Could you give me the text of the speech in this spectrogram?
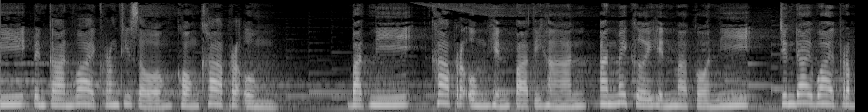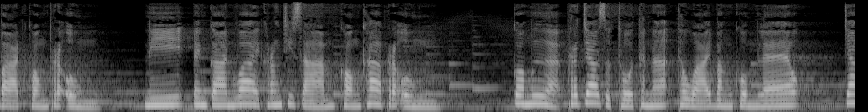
นี้เป็นการไหว้ครั้งที่สองของข้าพระองค์ บัดนี้ข้าพระองค์เห็นปาฏิหาริย์อันไม่เคยเห็นมาก่อนนี้ จึงได้ไหว้พระบาทของพระองค์ นี้เป็นการไหว้ครั้งที่สามของข้าพระองค์ ก็เมื่อพระเจ้าสุดโทธนะถวายบังคมแล้ว เจ้า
